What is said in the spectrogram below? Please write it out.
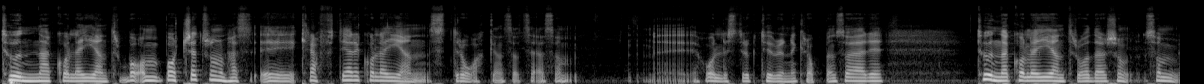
tunna kollagen. Bortsett från de här eh, kraftigare kollagenstråken så att säga. Som eh, håller strukturen i kroppen. Så är det tunna kollagentrådar som, som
